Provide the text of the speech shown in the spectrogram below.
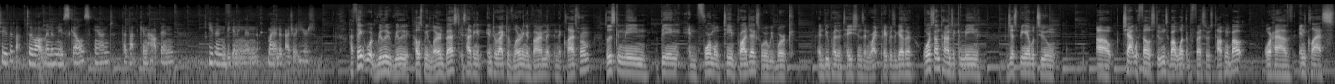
to the development of new skills, and that that can happen even beginning in my undergraduate years. I think what really, really helps me learn best is having an interactive learning environment in the classroom. So this can mean being in formal team projects where we work and do presentations and write papers together, or sometimes it can mean just being able to uh, chat with fellow students about what the professor is talking about, or have in-class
